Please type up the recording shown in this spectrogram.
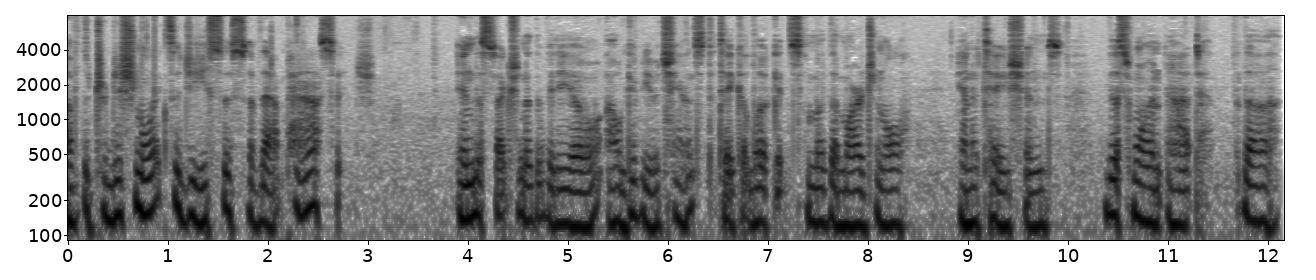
of the traditional exegesis of that passage. In this section of the video, I'll give you a chance to take a look at some of the marginal annotations. This one at the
